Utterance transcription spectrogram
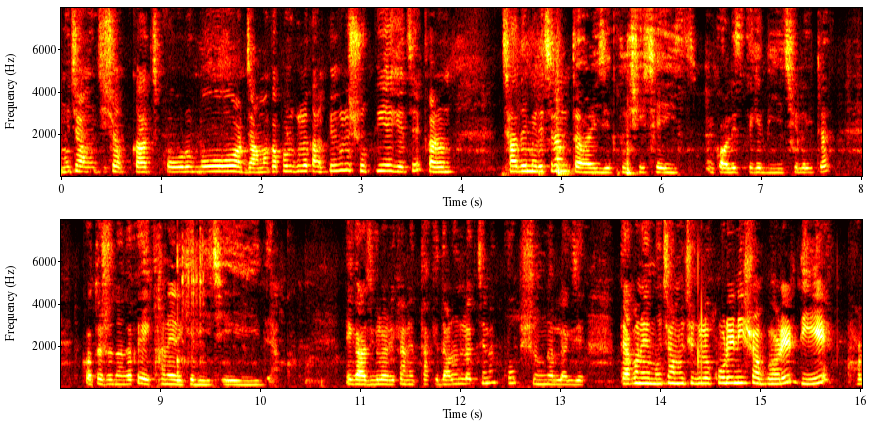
মোছামুছি সব কাজ করব। আর জামা কাপড়গুলো কালকেগুলো শুকিয়ে গেছে, কারণ ছাদে মেরেছিলাম তো আর এই যে খুশি সেই কলেজ থেকে দিয়েছিল এটা। কত সুন্দর দেখো, এখানে রেখে দিয়েছি, এই দেখো। এই গাছগুলোর এখানে থাকে, দারুণ লাগছে না? খুব সুন্দর লাগছে। তো এখন এই মোছামুছিগুলো করে নিই সব ঘরের দিয়ে ঘর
